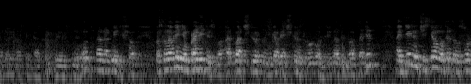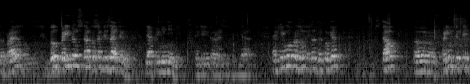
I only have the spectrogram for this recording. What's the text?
которые, так сказать, там были учтены. Вот надо отметить, что постановлением правительства от 24 декабря 2014 года 1521 отдельным частям вот этого свода правил был придан статус обязательным для применения на территории Российской Федерации. Таким образом, этот документ стал, э, в принципе,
